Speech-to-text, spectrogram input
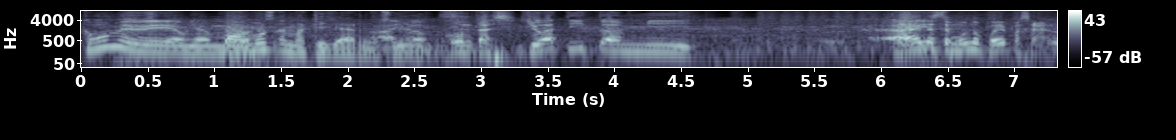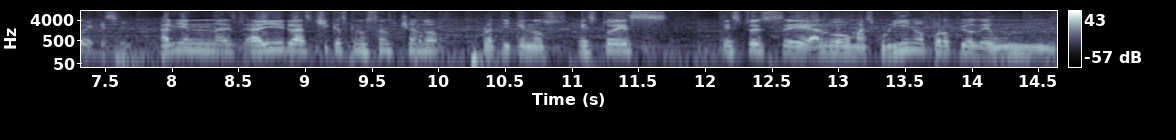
¿Cómo me veo, mi amor? Vamos a maquillarnos, Ay, mi amor. vamos. Juntas. Yo a ti, tú a mí. Ya en este mundo puede pasar, güey, que sí. Alguien, ahí las chicas que nos están escuchando, platíquenos. Esto es, esto es eh, algo masculino propio de un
